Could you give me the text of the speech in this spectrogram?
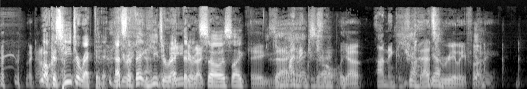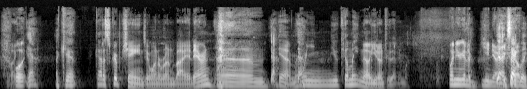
like, well, because he directed it. That's the thing. it. He He directed, it. So it. it's like, Exactly. I'm in control. exactly. Yeah, I'm in control. Yeah, that's yeah. really funny. Like, Well, yeah, I can't. got a script change I want to run by it, Darren. Um, yeah, Yeah, remember yeah. when you, you kill me? No, you don't do that anymore. When you're gonna, you know, Yeah, exactly.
